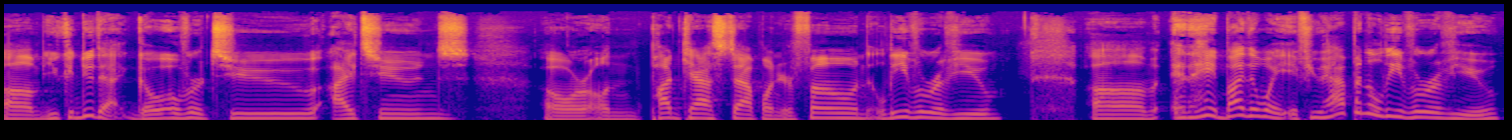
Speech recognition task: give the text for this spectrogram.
um, you can do that. Go over to iTunes or on podcast app on your phone, leave a review. Um, and hey, by the way, if you happen to leave a review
